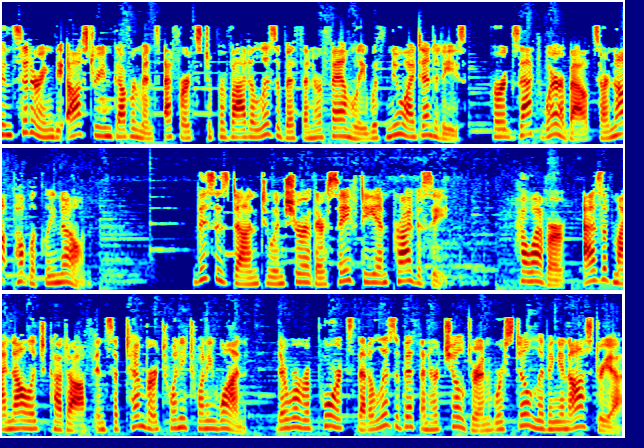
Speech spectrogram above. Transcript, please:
Considering the Austrian government's efforts to provide Elisabeth and her family with new identities, her exact whereabouts are not publicly known. This is done to ensure their safety and privacy. However, as of my knowledge cut off in September 2021, there were reports that Elisabeth and her children were still living in Austria,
